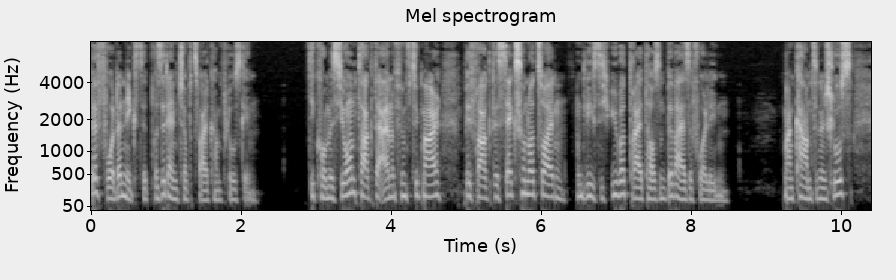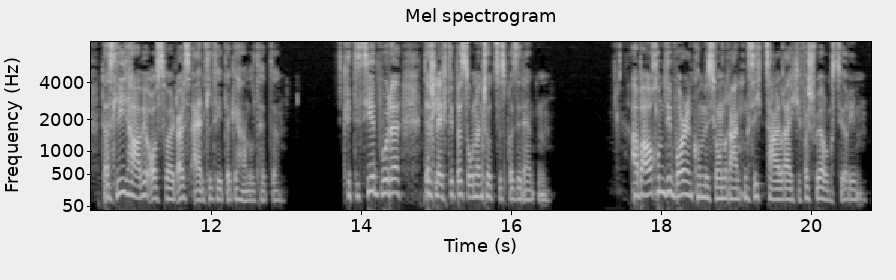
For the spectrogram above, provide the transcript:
bevor der nächste Präsidentschaftswahlkampf losging. Die Kommission tagte 51 Mal, befragte 600 Zeugen und ließ sich über 3000 Beweise vorlegen. Man kam zu dem Schluss, dass Lee Harvey Oswald als Einzeltäter gehandelt hätte. Kritisiert wurde der schlechte Personenschutz des Präsidenten. Aber auch um die Warren-Kommission ranken sich zahlreiche Verschwörungstheorien.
